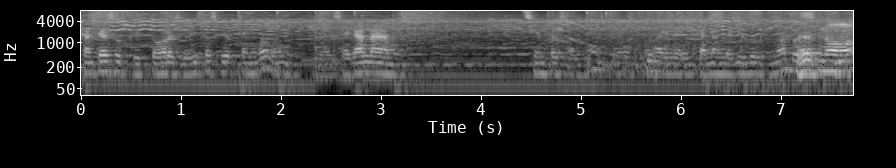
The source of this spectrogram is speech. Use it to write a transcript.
cantidad de suscriptores y vistas que yo tengo, bueno, pues, se ganan 100 pesos al mes, creo, del canal de YouTube, ¿no? Entonces, no,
